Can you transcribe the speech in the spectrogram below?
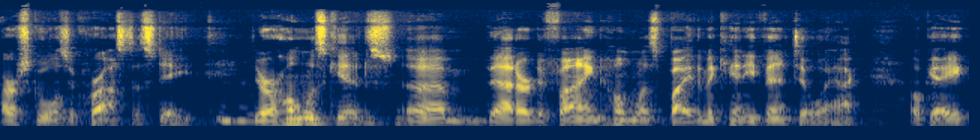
our schools across the state. Mhm. There are homeless kids um, that are defined homeless by the McKinney-Vento Act. Okay,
